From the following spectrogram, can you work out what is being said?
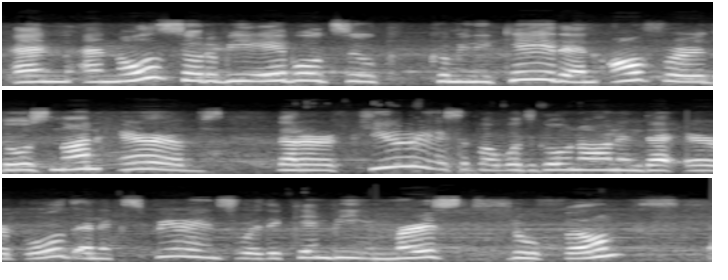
And and also to be able to communicate and offer those non-arabs that are curious about what's going on in that arab world an experience where they can be immersed through film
